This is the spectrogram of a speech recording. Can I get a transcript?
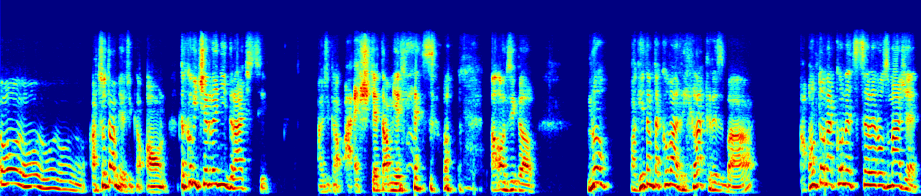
jo, jo, jo, jo. A co tam je, říkám, a on, takový červení dráčci. A říkal, a ještě tam je něco. A on říkal, no, pak je tam taková rychlá kresba a on to nakonec celé rozmaže.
